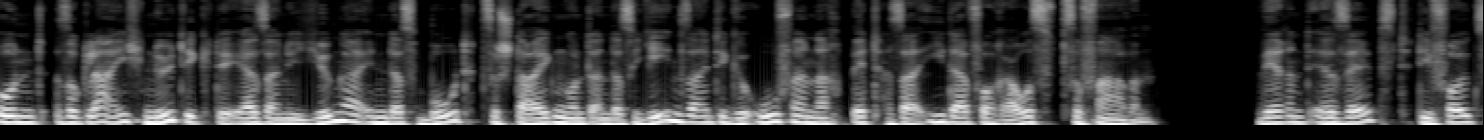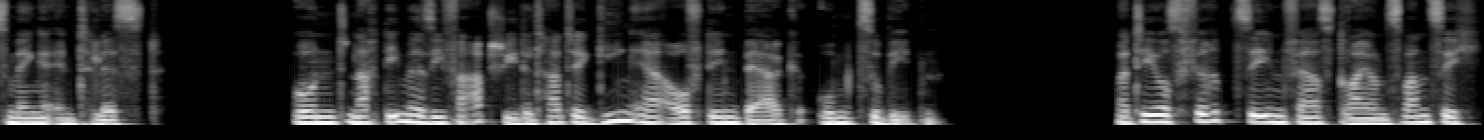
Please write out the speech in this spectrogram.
und sogleich nötigte er seine Jünger in das Boot zu steigen und an das jenseitige Ufer nach Bethsaida vorauszufahren, während er selbst die Volksmenge entlässt. Und nachdem er sie verabschiedet hatte, ging er auf den Berg, um zu beten. Matthäus 14, Vers 23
